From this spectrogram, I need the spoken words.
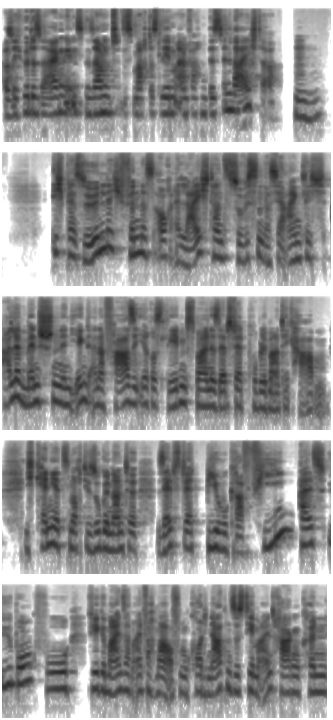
Also ich würde sagen, insgesamt, das macht das Leben einfach ein bisschen leichter. Mhm. Ich persönlich finde es auch erleichternd zu wissen, dass ja eigentlich alle Menschen in irgendeiner Phase ihres Lebens mal eine Selbstwertproblematik haben. Ich kenne jetzt noch die sogenannte Selbstwertbiografie als Übung, wo wir gemeinsam einfach mal auf einem Koordinatensystem eintragen können,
